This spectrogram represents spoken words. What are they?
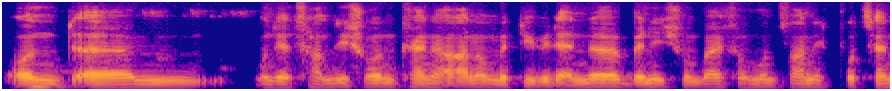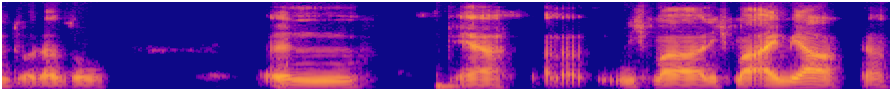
und, ähm, und jetzt haben die schon, keine Ahnung, mit Dividende bin ich schon bei 25 Prozent oder so. In, ja, nicht mal, nicht mal einem Jahr. Ja.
